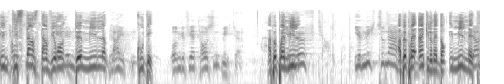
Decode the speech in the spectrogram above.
une distance d'environ 2000 bleiben, coudées, ungefähr 1000 Meter. à peu près Ihr 1000, dürft ihr nicht zu nahe à peu près 1 km, donc 1000 mètres.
